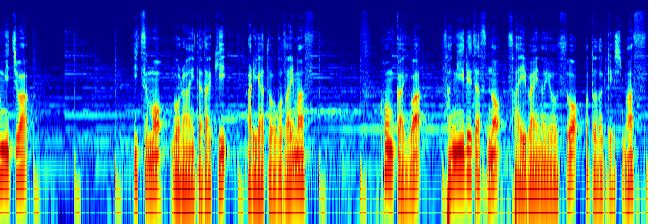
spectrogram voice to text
んにちは。いつもご覧いただきありがとうございます。今回はサニーレタスの栽培の様子をお届けします。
